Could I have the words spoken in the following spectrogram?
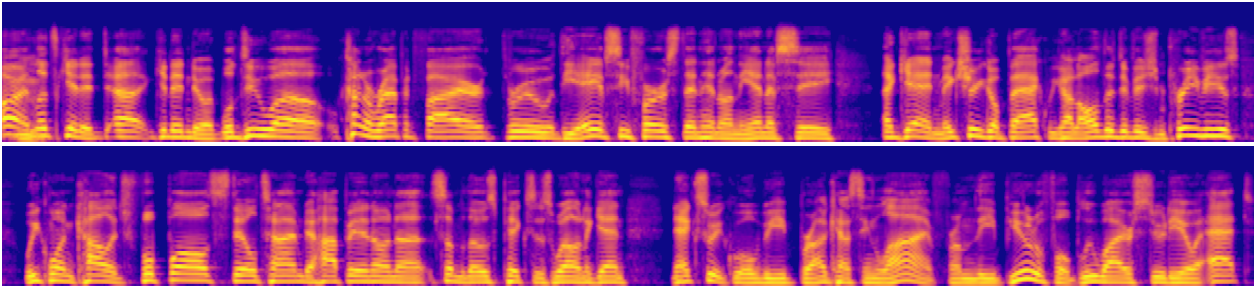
All right, let's get it. Uh, get into it. We'll do uh, kind of rapid fire through the AFC first, then hit on the NFC. Again, make sure you go back. We got all the division previews. Week one college football. Still time to hop in on uh, some of those picks as well. And again, next week we'll be broadcasting live from the beautiful Blue Wire studio at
